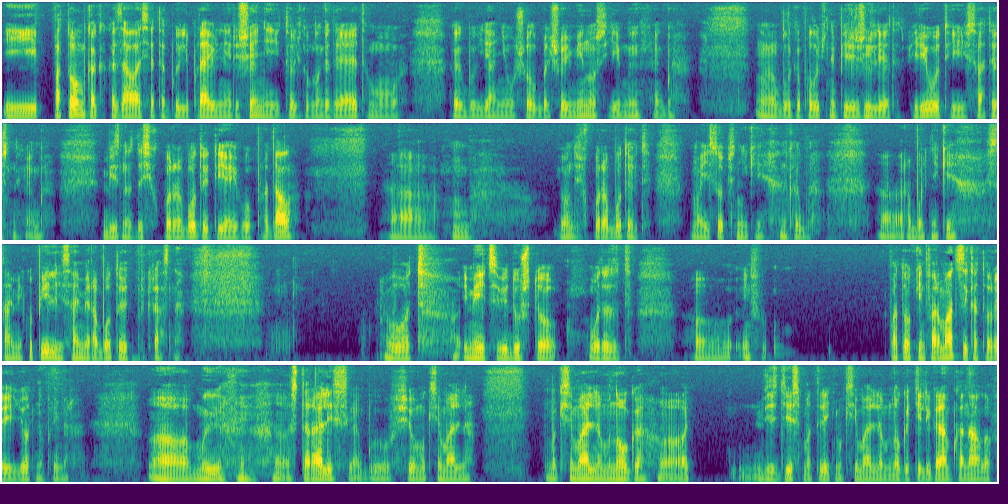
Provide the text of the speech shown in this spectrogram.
И потом, как оказалось, это были правильные решения, и только благодаря этому как бы я не ушел в большой минус, и мы как бы благополучно пережили этот период, и, соответственно, как бы бизнес до сих пор работает, я его продал, а, и он до сих пор работает. Мои собственники, как бы а, работники сами купили и сами работают прекрасно. Вот. Имеется в виду, что вот этот э, инф... поток информации, который идет, например, э, мы э, старались как бы все максимально, максимально много э, везде смотреть, максимально много телеграм-каналов,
